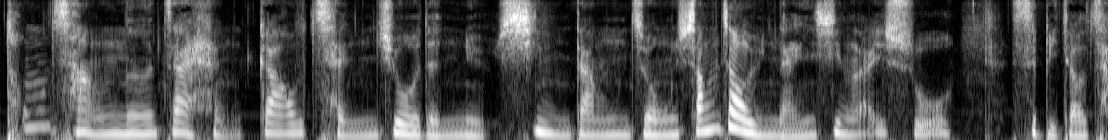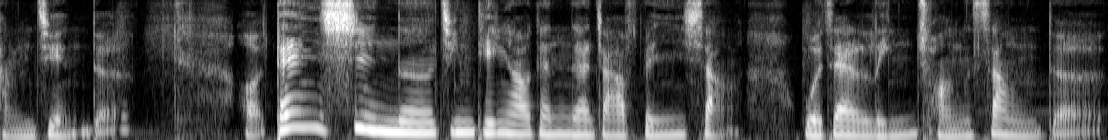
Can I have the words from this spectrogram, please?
通常呢在很高成就的女性当中，相较于男性来说是比较常见的。哦，但是呢，今天要跟大家分享我在临床上的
